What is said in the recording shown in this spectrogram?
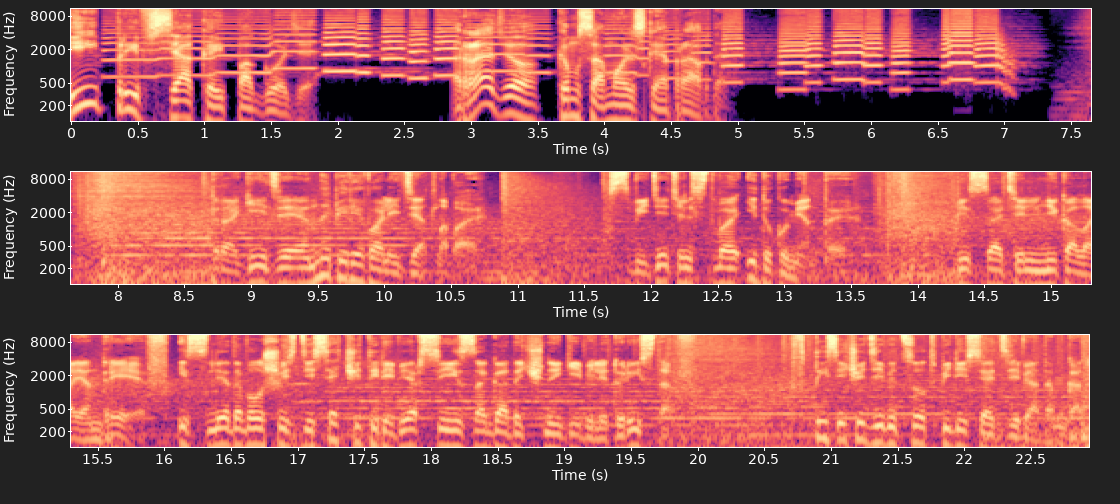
И при всякой погоде. Радио «Комсомольская правда». Трагедия на перевале Дятлова. Свидетельства и документы. Писатель Николай Андреев исследовал 64 версии загадочной гибели туристов в 1959 году.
